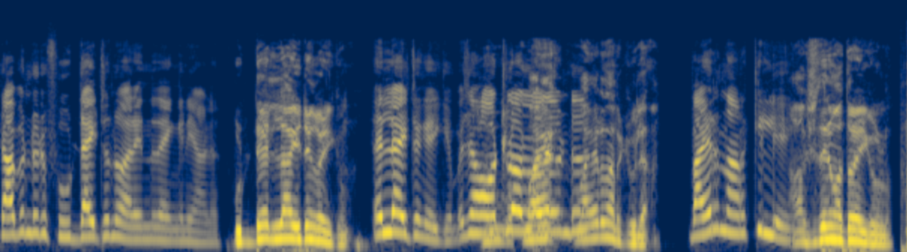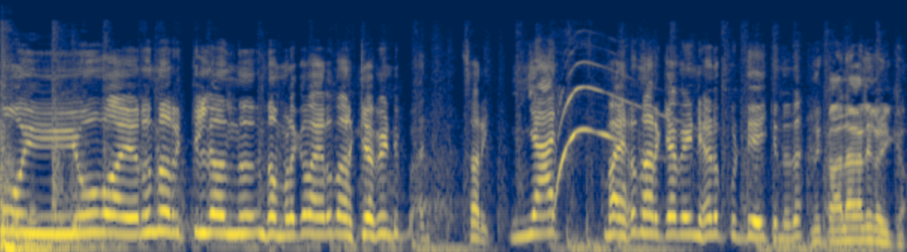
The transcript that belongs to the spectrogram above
ഷാബിറിന്റെ ഒരു ഫുഡ് ഐറ്റം എന്ന് പറയുന്നത് എങ്ങനെയാണ്? ഫുഡ് എല്ലാ ഐറ്റം കഴിക്കും. എല്ലാ ഐറ്റം കഴിക്കും. പക്ഷെ ഹോട്ടലുള്ളതുകൊണ്ട് വയറ് നിറക്കൂല വയറ് നിറക്കില്ലേ ആവശ്യത്തിന് മാത്രമേ കഴിക്കുള്ളൂ. അയ്യോ വയറ് നിറക്കില്ല എന്ന് നമ്മളൊക്കെ വയറ് നിറയ്ക്കാൻ വേണ്ടി സോറി ഞാൻ വയറ് നിറയ്ക്കാൻ വേണ്ടിയാണ് ഫുഡ് കഴിക്കുന്നത്. പിന്നെ കാലാകാലം കഴിക്കാം.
